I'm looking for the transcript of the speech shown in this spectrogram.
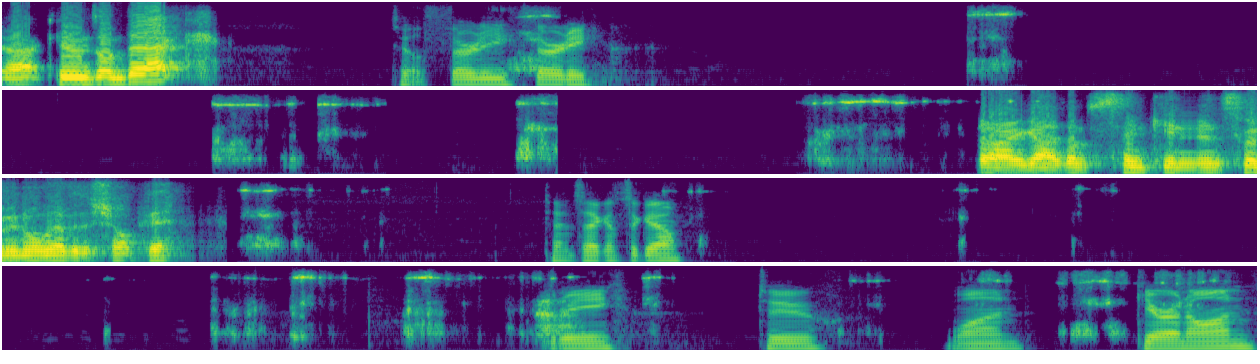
Yeah, Kieran's on deck. till 30 30. Sorry, guys. I'm sinking and swimming all over the shop here. 10 seconds to go. Three, two, one. Kieran on.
